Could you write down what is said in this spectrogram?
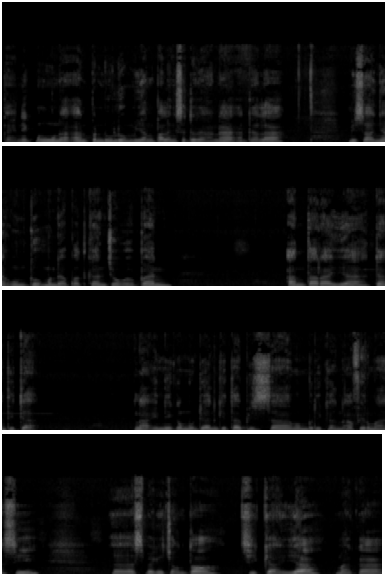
Teknik penggunaan pendulum yang paling sederhana adalah misalnya untuk mendapatkan jawaban antara ya dan tidak. Nah, ini kemudian kita bisa memberikan afirmasi eh, sebagai contoh, jika ya, maka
